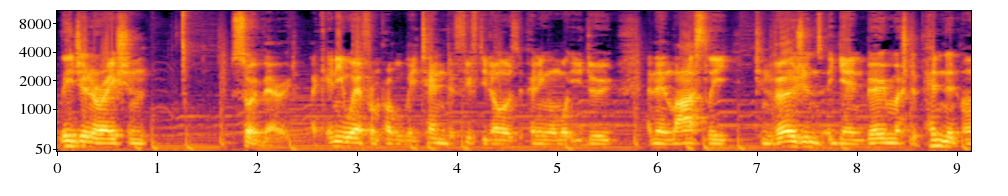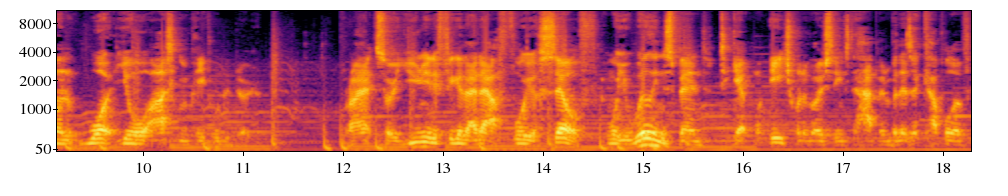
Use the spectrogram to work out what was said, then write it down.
Lead generation, so varied, like anywhere from probably 10 to $50 depending on what you do. And then lastly, conversions, again, very much dependent on what you're asking people to do right? So you need to figure that out for yourself, what you're willing to spend to get each one of those things to happen. But there's a couple of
